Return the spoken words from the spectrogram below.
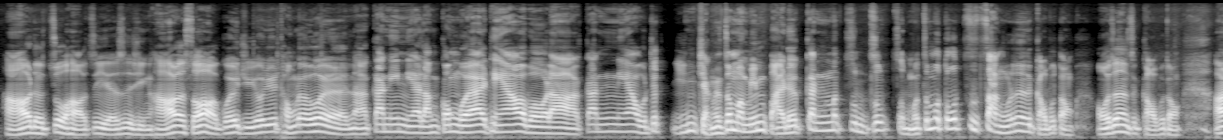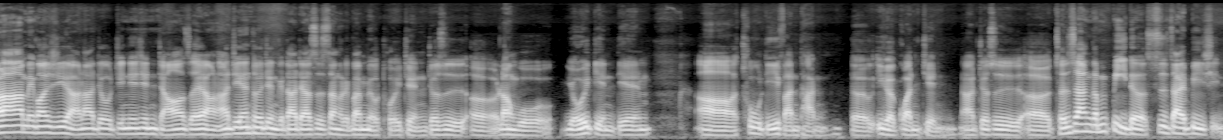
好好的做好自己的事情，好好的守好规矩。尤其同乐会的人啊，干你娘，人讲话爱听好不啦？干你娘，我就已经讲的这么明白了，干他妈怎怎怎么这么多智障，我真的是搞不懂，我真的是搞不懂。好啦，没关系啊，那就今天先讲到这样。然后今天推荐给大家是上个礼拜没有推荐，就是呃让我。有一点点啊、触底反弹的一个关键，那就是呃，陈山跟 B 的势在必行，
